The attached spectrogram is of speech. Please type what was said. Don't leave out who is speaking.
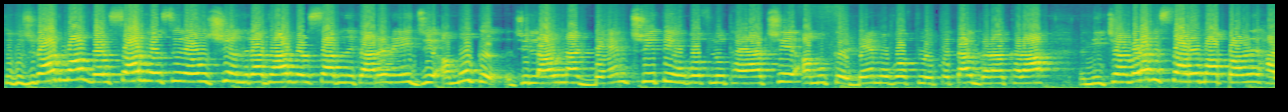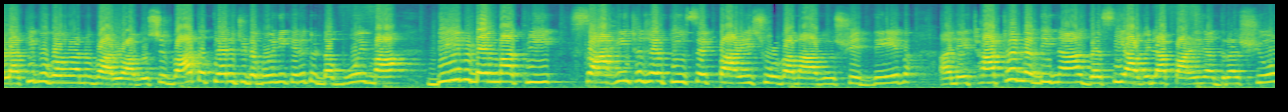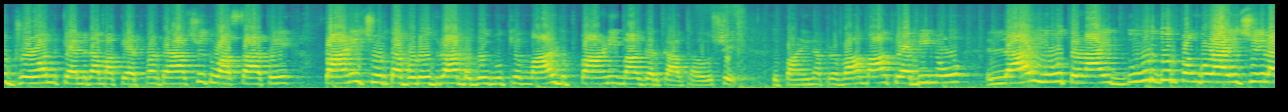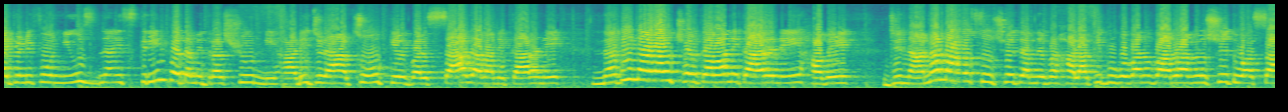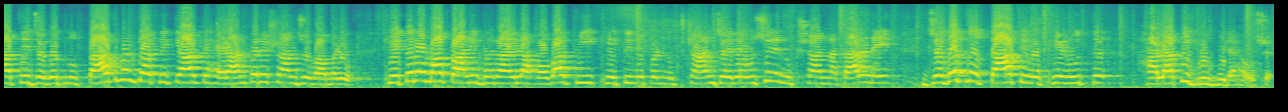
Speaker 1: તો ગુજરાતમાં વરસાદ વરસી રહ્યો છે. અનરાધાર વરસાદને કારણે જે અમુક જિલ્લાઓના ડેમ છે તે ઓવરફ્લો થયા છે. અમુક ડેમ ઓવરફ્લો થતા ઘણા ખરા નીચાણવાળા વિસ્તારોમાં પણ હાલાકી ભોગવવાનો વારો આવ્યો છે. વાત અત્યારે જો ડભોઈની કરીએ તો ડભોઈમાં દેવ ડેમમાંથી સાહીઠ હજાર ક્યુસેક પાણી છોડવામાં આવ્યું છે. દેવ અને ઠાઠર નદીના ધસી આવેલા પાણીના દ્રશ્યો ડ્રોન કેમેરામાં કેદ પણ થયા છે. તો આ સાથે પાણી છોડતા વડોદરા ડભોઈ મુખ્ય માર્ગ પાણીમાં ગરકાવ થયો છે. તો પાણીના પ્રવાહમાં કેબિનો, લારીઓ તણાઈ દૂર દૂર પંગોળાઈ છે. લાઈવ ટ્વેન્ટી ફોર ન્યૂઝના સ્ક્રીન પર તમે દ્રશ્યો નિહાળી જ રહ્યા છો કે વરસાદ આવવાને કારણે નદી નાળાઓ છલકાવાને કારણે હવે જે નાના માણસો છે તેમને પણ હાલાકી ભોગવવાનો વારો આવ્યો છે. તો આ સાથે જગતનો તાત પણ ક્યાંક ક્યાંક હેરાન પરેશાન જોવા મળ્યો. ખેતરોમાં પાણી ભરાયેલા હોવાથી ખેતીને પણ નુકસાન જઈ રહ્યું છે. નુકસાનના કારણે જગતનો તાત એવો ખેડૂત હાલાકી ભોગવી રહ્યો છે.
